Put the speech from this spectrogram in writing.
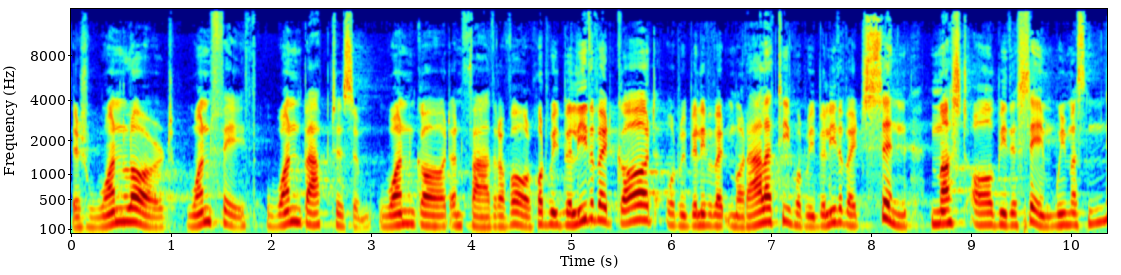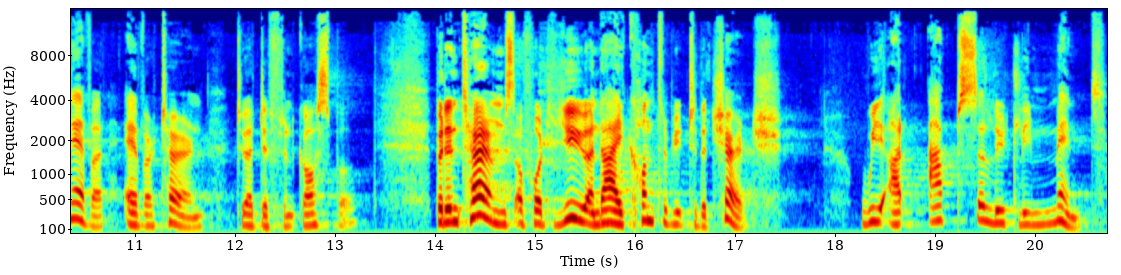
There's one Lord, one faith, one baptism, one God and Father of all. What we believe about God, what we believe about morality, what we believe about sin must all be the same. We must never, ever turn to a different gospel. But in terms of what you and I contribute to the church, we are absolutely meant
